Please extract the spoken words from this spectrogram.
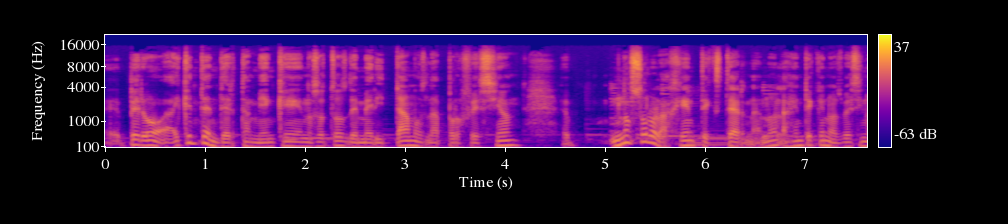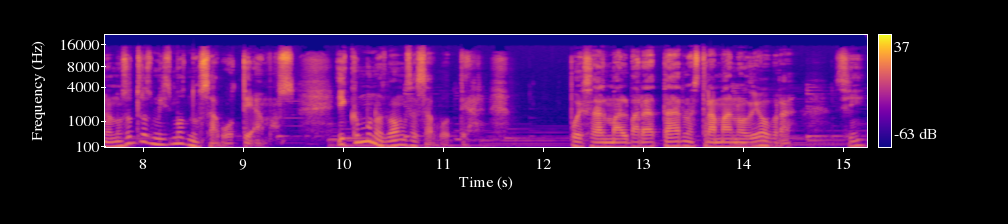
Eh, Pero hay que entender también que nosotros demeritamos la profesión, eh, no solo la gente externa, ¿no? La gente que nos ve, sino nosotros mismos nos saboteamos. ¿Y cómo nos vamos a sabotear? Pues al malbaratar nuestra mano de obra, ¿sí?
